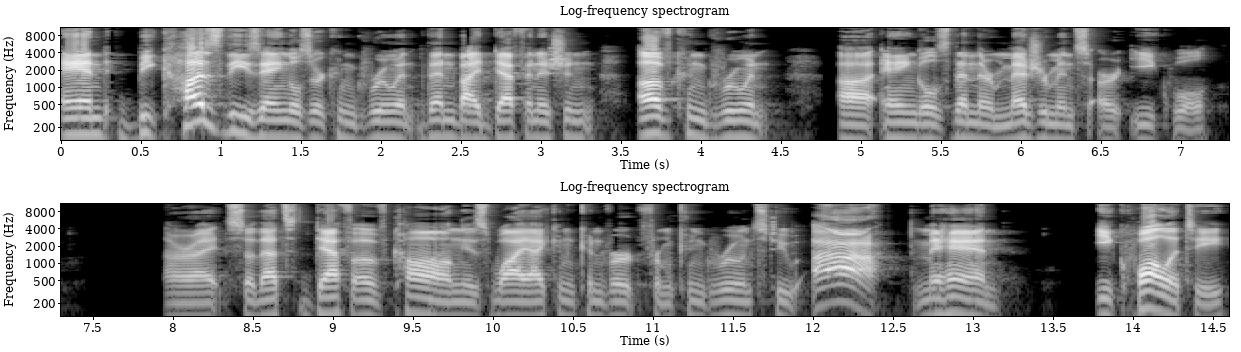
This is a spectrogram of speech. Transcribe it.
And because these angles are congruent, then by definition of congruent uh, angles, then their measurements are equal. All right, so that's def of cong is why I can convert from congruence to, ah, man, equality.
